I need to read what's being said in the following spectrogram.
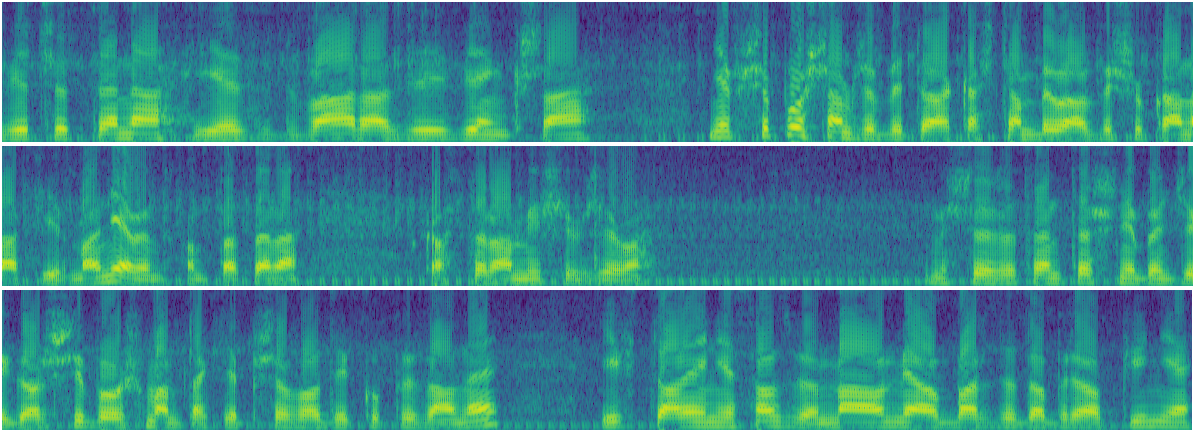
Wiecie cena jest dwa razy większa. Nie przypuszczam żeby to jakaś tam była wyszukana firma. Nie wiem skąd ta cena w Castoramie się wzięła. Myślę, że ten też nie będzie gorszy bo już mam takie przewody kupywane i wcale nie są złe. Ma, miał bardzo dobre opinie.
